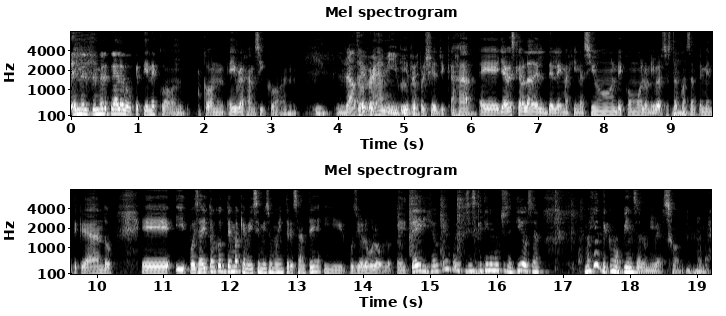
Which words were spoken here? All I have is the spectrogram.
en el primer diálogo que tiene con, con Abrahams y con y Ralph Abraham y, Rupert. Rupert Sheldrake. Ajá. Eh, ya ves que habla de, la imaginación, de cómo el universo está constantemente creando. Eh, y pues ahí toca un tema que a mí se me hizo muy interesante y pues yo luego lo, lo medité y dije, ok, güey, pues es que tiene mucho sentido. O sea, imagínate cómo piensa el universo, Ujú. hermano.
